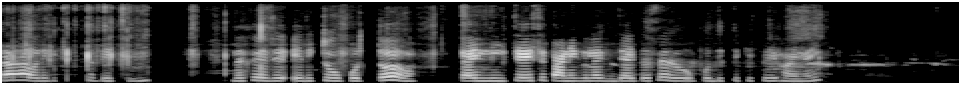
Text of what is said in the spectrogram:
দাঁড়া ওদিকে একটু দেখি। দেখো এই যে এদিকটা উপর তো। তাই নিচে এসে পানিগুলো যাইতেছে আর উপর দিকটা কিছুই হয় নাই এই যে অনেক সুন্দর।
